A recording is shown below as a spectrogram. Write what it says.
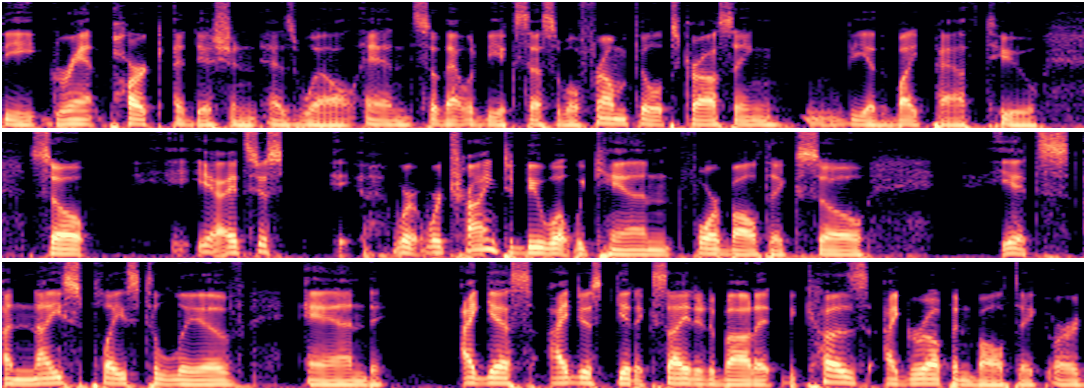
the Grant Park edition as well. And so that would be accessible from Phillips Crossing via the bike path too. So yeah, it's just we're we're trying to do what we can for Baltic. So it's a nice place to live and I guess I just get excited about it because I grew up in Baltic or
